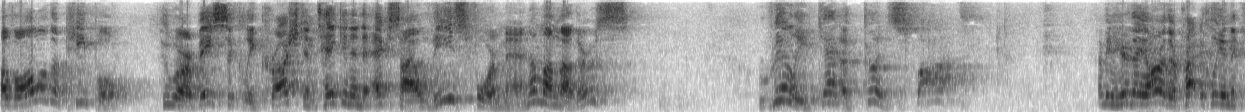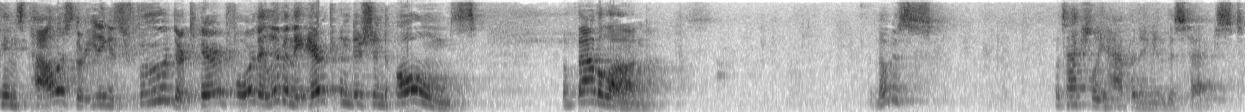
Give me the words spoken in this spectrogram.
of all of the people who are basically crushed and taken into exile, these four men, among others, really get a good spot. I mean, here they are. They're practically in the king's palace. They're eating his food. They're cared for. They live in the air conditioned homes of Babylon. But notice what's actually happening in this text.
